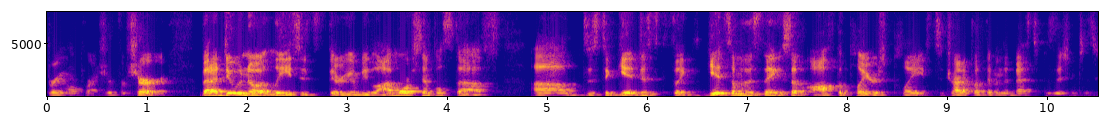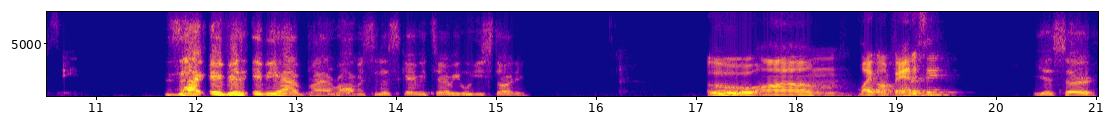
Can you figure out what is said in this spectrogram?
bring more pressure for sure. But I do know at least it's there's going to be a lot more simple stuff. Uh, just to get just like get some of this thing stuff off the players' plates to try to put them in the best position to succeed. Zach, if you if you have Brian Robinson or Scary Terry, who are you starting? Ooh, um, like on fantasy? Yes, sir.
